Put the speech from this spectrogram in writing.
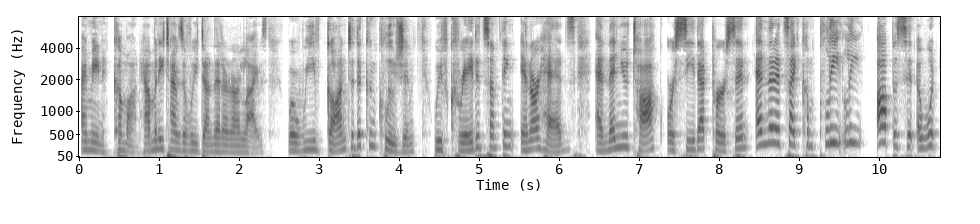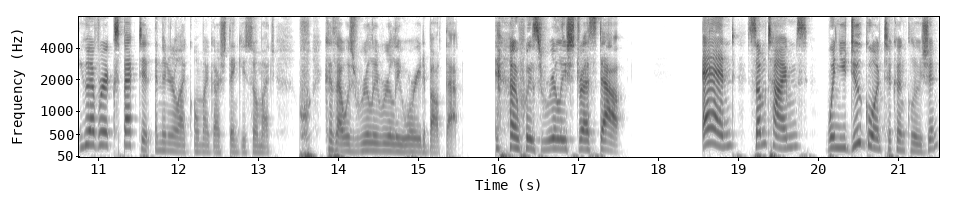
I mean, come on. How many times have we done that in our lives where we've gone to the conclusion, we've created something in our heads, and then you talk or see that person, and then it's like completely opposite of what you ever expected. And then you're like, oh my gosh, thank you so much. Because I was really, really worried about that. I was really stressed out. And sometimes when you do go into conclusion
